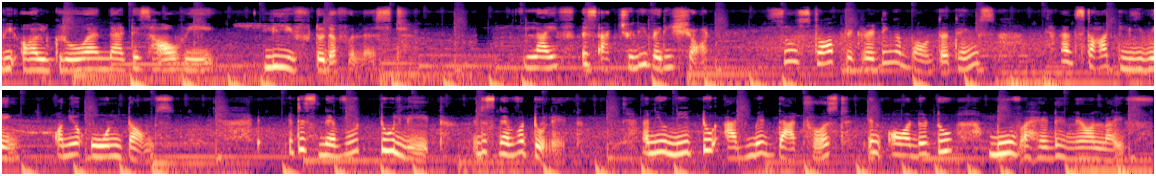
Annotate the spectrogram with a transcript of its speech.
we all grow, and that is how we live to the fullest. Life is actually very short, so stop regretting about the things and start living on your own terms. It is never too late. It is never too late. And you need to admit that first in order to move ahead in your life.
